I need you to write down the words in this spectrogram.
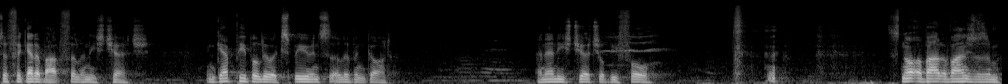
to forget about filling his church and get people to experience the living God. Amen. And then his church will be full. it's not about evangelism,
